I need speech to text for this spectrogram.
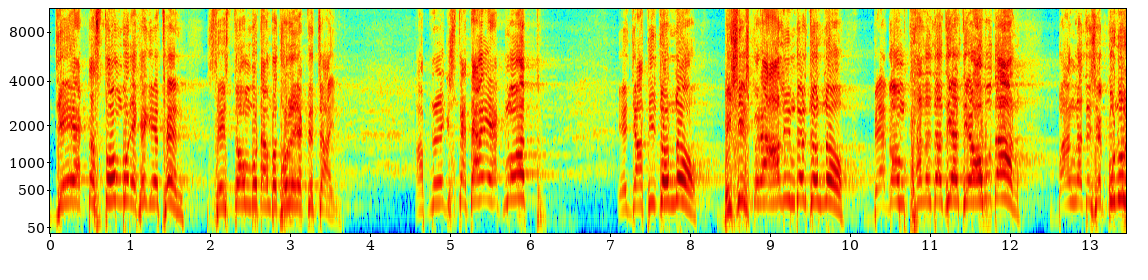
যে একটা স্তম্ভ রেখে গিয়েছেন, সেই স্তম্ভটা আমরা ধরে রাখতে চাই। আপনারা কি একমত? এ জাতির জন্য, বিশেষ করে আলিমদের জন্য বেগম খালেদা জিয়ার যে অবদান, বাংলাদেশে কোনো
